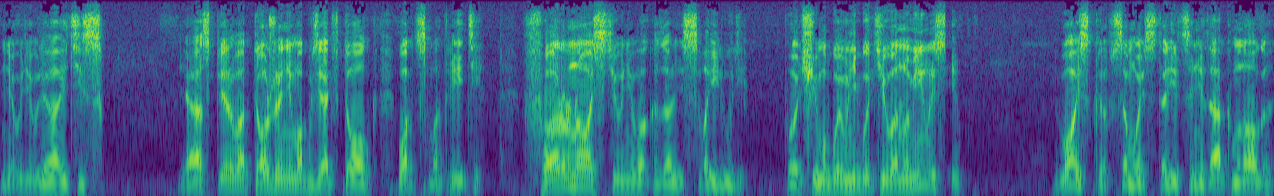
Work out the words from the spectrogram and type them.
Не удивляйтесь, я сперва тоже не мог взять в толк. Вот смотрите, в Форности у него оказались свои люди. Почему бы им не быть Ивану Миносе? Войска в самой столице не так много,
